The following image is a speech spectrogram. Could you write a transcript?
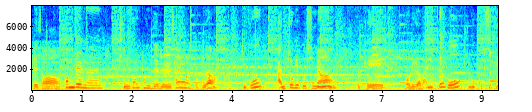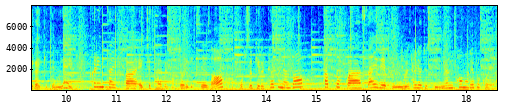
그래서 펌제는 중성 펌제를 사용할 거고요. 그리고 안쪽에 보시면 이렇게 머리가 많이 뜨고 그리고 곱슬기가 있기 때문에 크림 타입과 액체 타입을 적절히 믹스해서 곱슬기를 펴주면서 top 쪽과 사이드의 볼륨을 살려줄 수 있는 펌을 해볼 거예요.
